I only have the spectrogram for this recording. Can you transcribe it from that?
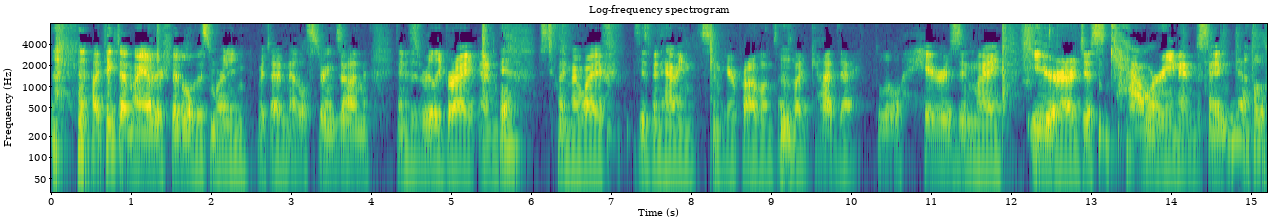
I picked up my other fiddle this morning, which I have metal strings on, and it's really bright. And Yeah. just telling my wife, who's been having some ear problems, I was Hmm. like, God, the little hairs in my ear are just cowering and saying, No,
